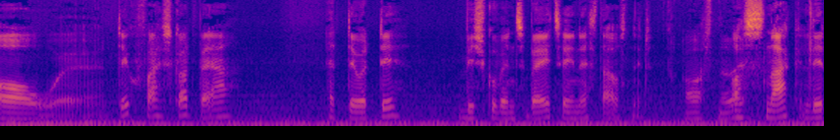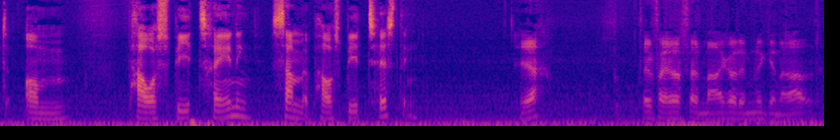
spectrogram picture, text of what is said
Og øh, det kunne faktisk godt være, at det var det, vi skulle vende tilbage til i næste afsnit. Snedig. Og snakke lidt om power speed træning sammen med power speed testing. Ja. Det er faktisk også et meget godt emne generelt.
